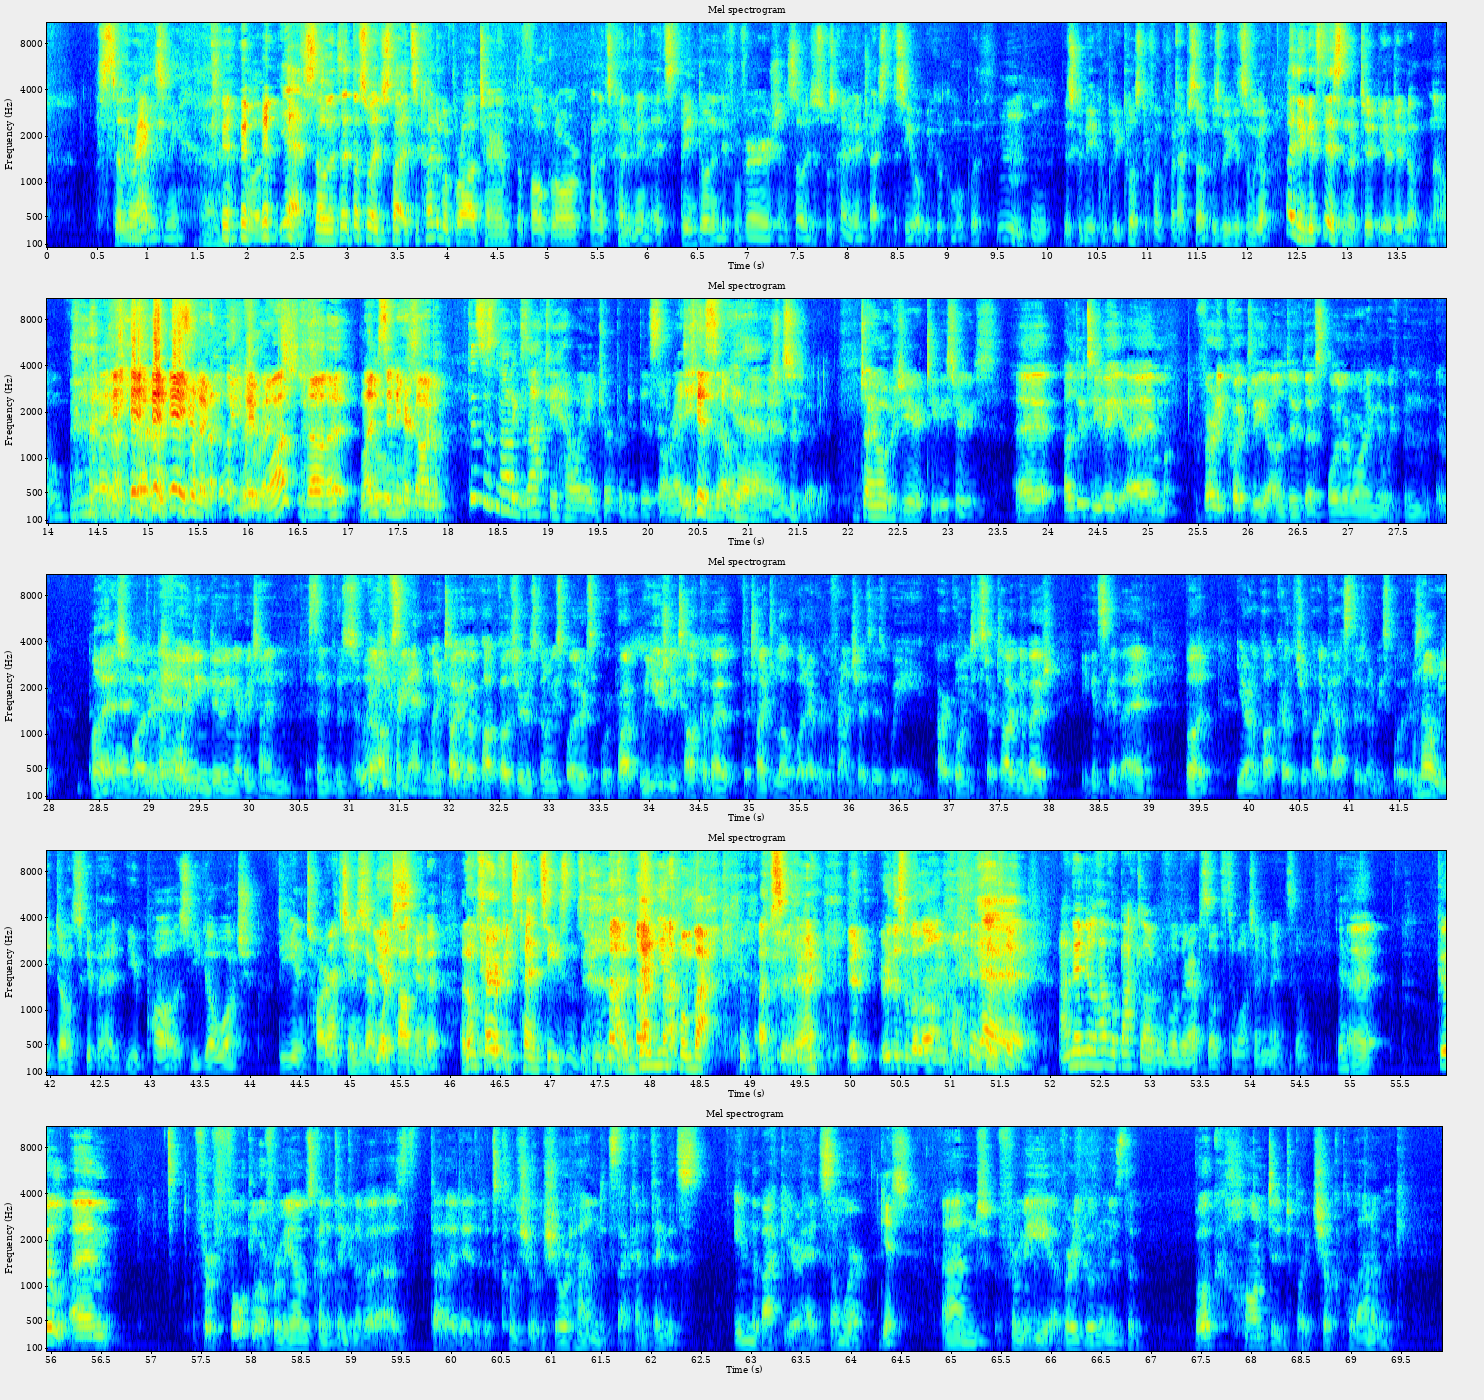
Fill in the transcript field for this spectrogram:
yeah. still Correct. annoys me. but yeah, so it's, that's why I just thought it's a kind of a broad term, the folklore, and it's kind of been it's been done in different versions. So I just was kind of interested to see what we could come up with. Hmm. This could be a complete clusterfuck of an episode because we could someone go, I think it's this, and the two, the other two go, no, You're like, wait, what? no. uh, Well, I'm no." sitting here going, this is not exactly how I interpreted this already. So Yeah, Should so- be good, yeah. Johnny, what was your TV series? Uh, I'll do TV. Um, very quickly, I'll do the spoiler warning that we've been uh, Oh yeah, um, spoilers. Yeah. avoiding doing every time this time. There's, We well, keep obviously, forgetting, like- we're talking about pop culture. There's going to be spoilers. We're pro- we usually talk about the title of whatever the franchise is we are going to start talking about. You can skip ahead, but you're on a pop culture podcast. There's going to be spoilers. No, you don't skip ahead. You pause. You go watch the entire Watch thing that Yes, we're talking yeah. about. I don't care if it's ten seasons, and then you come back. Absolutely. Yeah. You're, you're in this for the long haul. Yeah, yeah, yeah. And then you'll have a backlog of other episodes to watch anyway. So Uh, cool. Um, for folklore, for me, I was kind of thinking about it as that idea that it's cultural shorthand. It's that kind of thing that's in the back of your head somewhere. yes. And for me, a very good one is the book Haunted by Chuck Palahniuk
